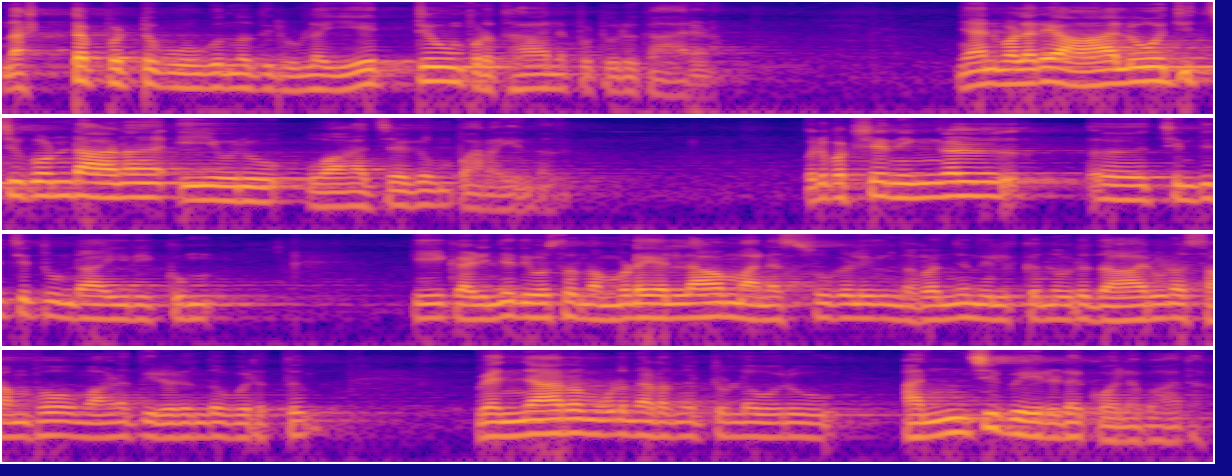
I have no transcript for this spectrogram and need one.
നഷ്ടപ്പെട്ടു പോകുന്നതിലുള്ള ഏറ്റവും പ്രധാനപ്പെട്ട ഒരു കാരണം. ഞാൻ വളരെ ആലോചിച്ചുകൊണ്ടാണ് ഈ ഒരു വാചകം പറയുന്നത്. ഒരു പക്ഷേ നിങ്ങൾ ചിന്തിച്ചിട്ടുണ്ടായിരിക്കും ഈ കഴിഞ്ഞ ദിവസം നമ്മുടെ എല്ലാ മനസ്സുകളിൽ നിറഞ്ഞു നിൽക്കുന്ന ഒരു ദാരുണ സംഭവമാണ് തിരുവനന്തപുരത്ത് വെഞ്ഞാറമൂട് നടന്നിട്ടുള്ള ഒരു അഞ്ച് പേരുടെ കൊലപാതകം.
